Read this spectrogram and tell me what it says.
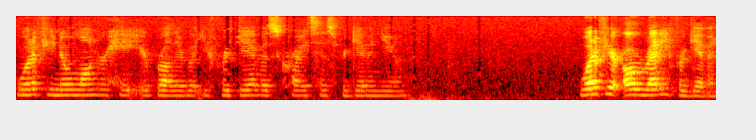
What if you no longer hate your brother, but you forgive as Christ has forgiven you? What if you're already forgiven?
